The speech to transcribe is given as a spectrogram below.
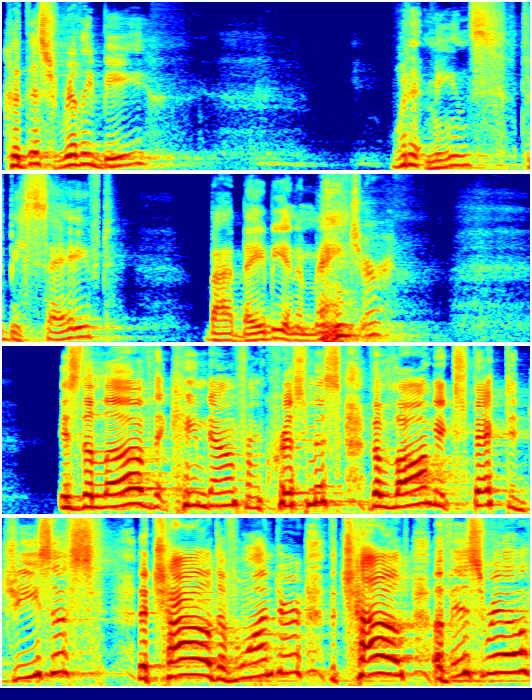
Could this really be what it means to be saved by a baby in a manger? Is the love that came down from Christmas the long expected Jesus, the child of wonder, the child of Israel,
